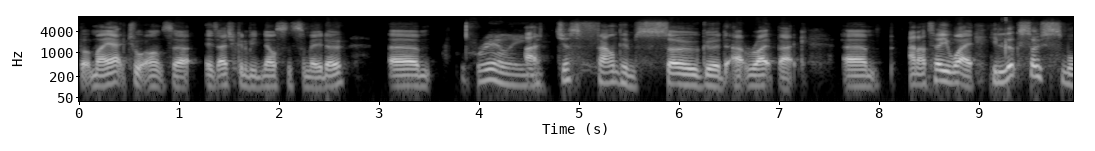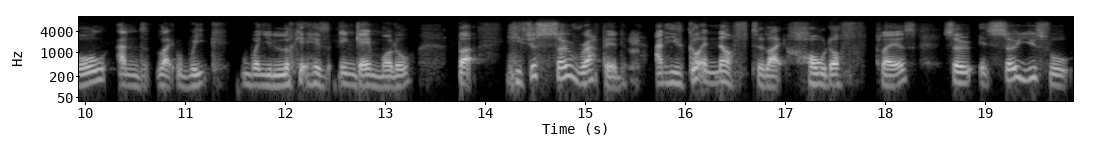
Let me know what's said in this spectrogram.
But my actual answer is actually going to be Nelson Semedo. Um, really? I just found him so good at right back. Um, and I'll tell you why. He looks so small and like weak when you look at his in-game model, but he's just so rapid and he's got enough to like hold off players. So it's so useful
